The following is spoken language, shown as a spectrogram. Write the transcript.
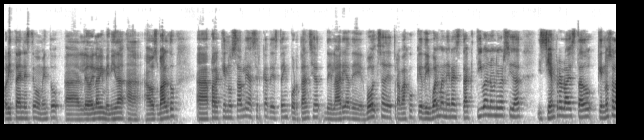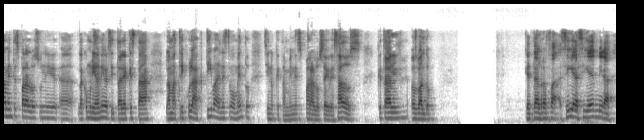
Ahorita en este momento ah, le doy la bienvenida a, Osvaldo ah, para que nos hable acerca de esta importancia del área de bolsa de trabajo que de igual manera está activa en la universidad y siempre lo ha estado, que no solamente es para los ah, la comunidad universitaria que está la matrícula activa en este momento, sino que también es para los egresados. ¿Qué tal, Osvaldo? ¿Qué tal, Rafa? Sí, así es. Mira,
